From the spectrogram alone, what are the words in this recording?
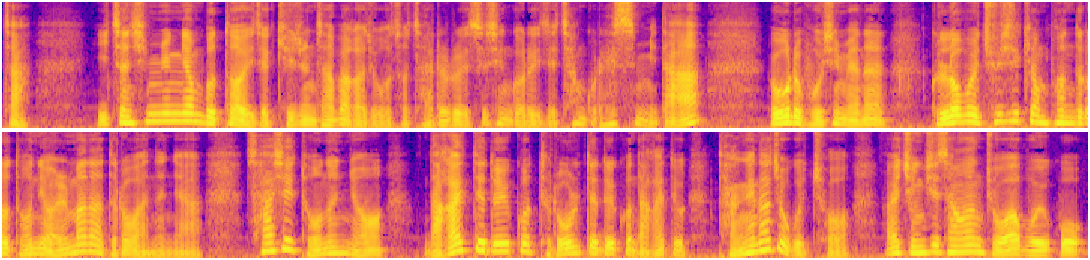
자, 2016년부터 이제 기준 잡아가지고 저 자료를 쓰신 거를 이제 참고를 했습니다. 요거를 보시면은 글로벌 주식형 펀드로 돈이 얼마나 들어왔느냐. 사실 돈은요, 나갈 때도 있고 들어올 때도 있고 나갈 때도 당연하죠. 그쵸? 아니, 증시 상황 좋아 보이고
